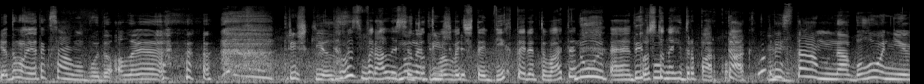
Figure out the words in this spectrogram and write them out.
Я думаю, я так само буду, але трішки Та ви збиралися ну, тут, вибачте, бігти, рятувати Ну, е, типу, просто на гідропарку. Так, ну, десь там на болоні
